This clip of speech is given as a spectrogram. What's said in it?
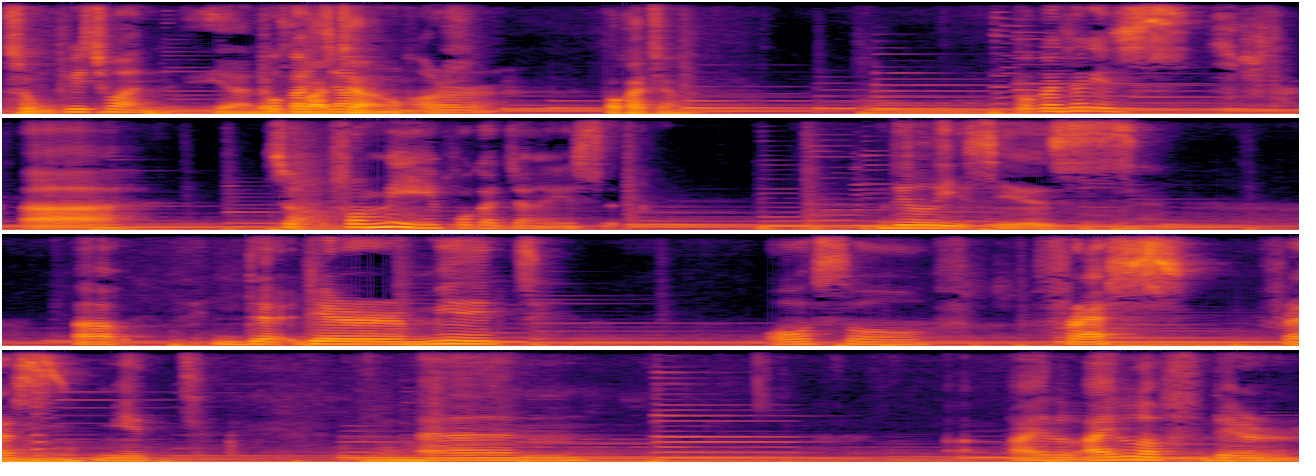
so Which one? yeah the Pokajang pokajang or pokajang Pokajang is uh so for me Pokajang is delicious. Uh, the, their meat also fresh, fresh meat, and I I love their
